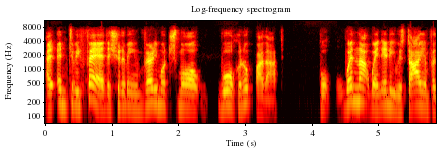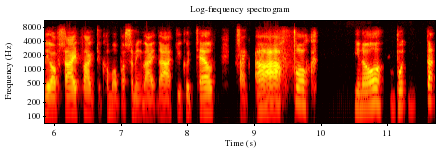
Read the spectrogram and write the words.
and, and to be fair, they should have been very much more woken up by that. But when that went in, he was dying for the offside flag to come up or something like that. You could tell. It's like ah fuck, you know. But that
